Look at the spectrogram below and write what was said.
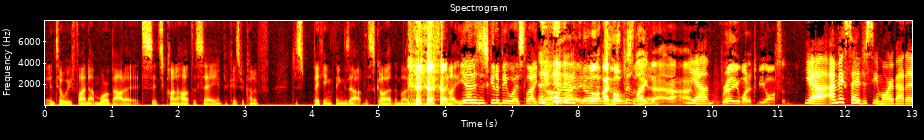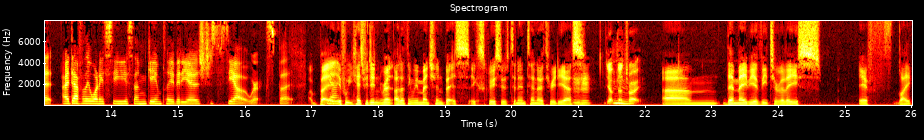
until we find out more about it, it's it's kind of hard to say because we're kind of just picking things out of the sky at the moment. saying, like, yeah, this is going to be what it's like. Oh, yeah, you know, yeah, I hope it's like yeah. that. I Yeah. really want it to be awesome. Yeah, I'm excited to see more about it. I definitely want to see some gameplay videos just to see how it works. But But Yeah. if we, in case we didn't, re- I don't think we mentioned, but it's exclusive to Nintendo 3DS. hmm Yep, that's Mhm. right. Um, there may be a Vita release if like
